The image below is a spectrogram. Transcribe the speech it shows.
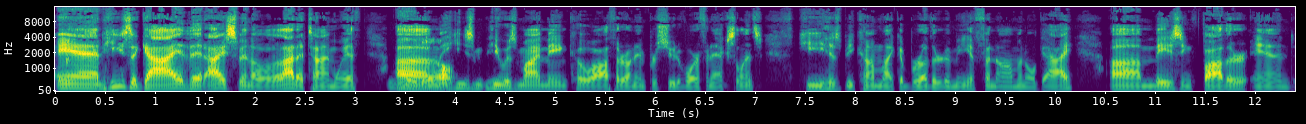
and he's a guy that I spent a lot of time with um, he's he was my main co-author on In Pursuit of Orphan Excellence. He has become like a brother to me, a phenomenal guy, um, amazing father, and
